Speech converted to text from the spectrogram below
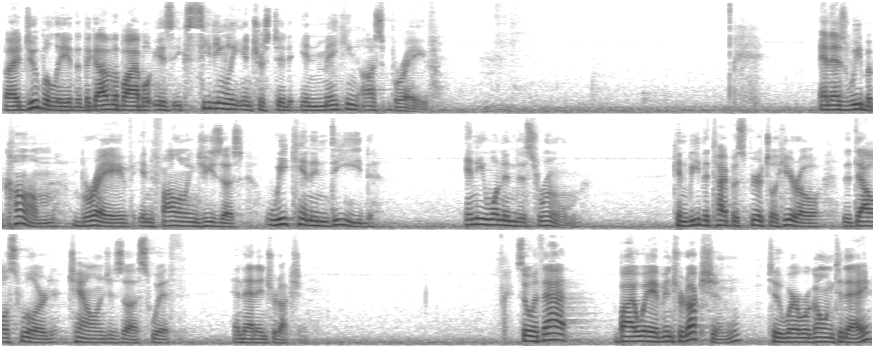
But I do believe that the God of the Bible is exceedingly interested in making us brave. And as we become brave in following Jesus, we can indeed, anyone in this room, can be the type of spiritual hero that Dallas Willard challenges us with in that introduction. So, with that, by way of introduction to where we're going today,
